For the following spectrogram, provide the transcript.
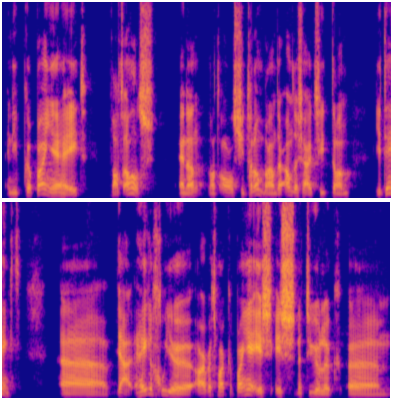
En die campagne heet Wat als? En dan, wat als je droombaan er anders uitziet dan je denkt. ja, hele goede arbeidsmarktcampagne is, is natuurlijk... Ehm,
